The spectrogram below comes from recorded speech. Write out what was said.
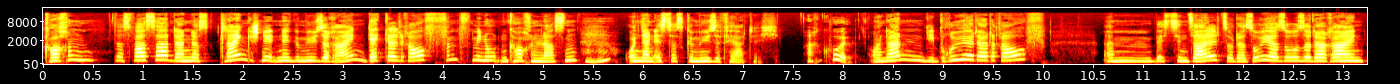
kochen, das Wasser, dann das klein geschnittene Gemüse rein, Deckel drauf, fünf Minuten kochen lassen und dann ist das Gemüse fertig. Ach cool. Und dann die Brühe da drauf, ähm, ein bisschen Salz oder Sojasauce da rein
